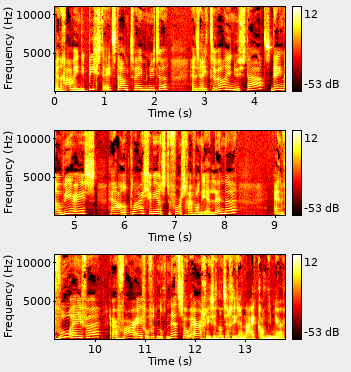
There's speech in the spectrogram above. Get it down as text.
En dan gaan we in die peakstate staan, twee minuten. En dan zeg ik, terwijl je nu staat, denk nou weer eens. haal dat plaatje weer eens tevoorschijn van die ellende. En voel even, ervaar even of het nog net zo erg is. En dan zeg je, nou, ik kan niet meer.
